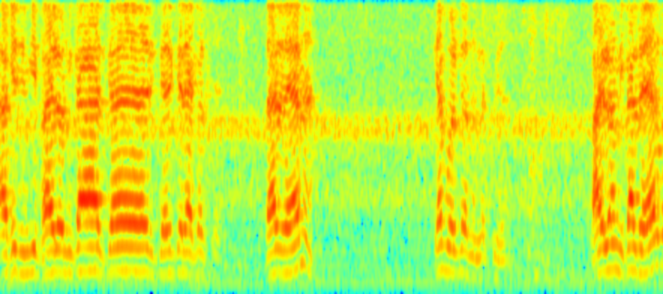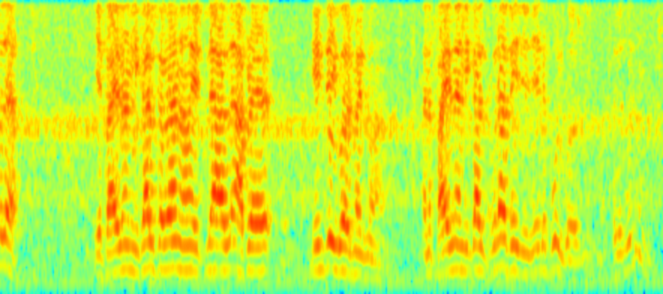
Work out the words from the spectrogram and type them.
આખી જિંદગી ફાઇલો નિકાલ કર કર, કર્યા કરશે. તારે રહ્યા ને? કેમ બોલતો ને લક્ષ્મી? ફાઇલો નિકાલ રહ્યા બધા? એ ફાઇલો નિકાલ કરવાનો એટલે આપણે એન્ટ્રી ગવર્મેન્ટનો અને ફાઇલના નિકાલ પૂરા થઈ જશે એટલે ફૂલ ગવર્મેન્ટ સમજ ને?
